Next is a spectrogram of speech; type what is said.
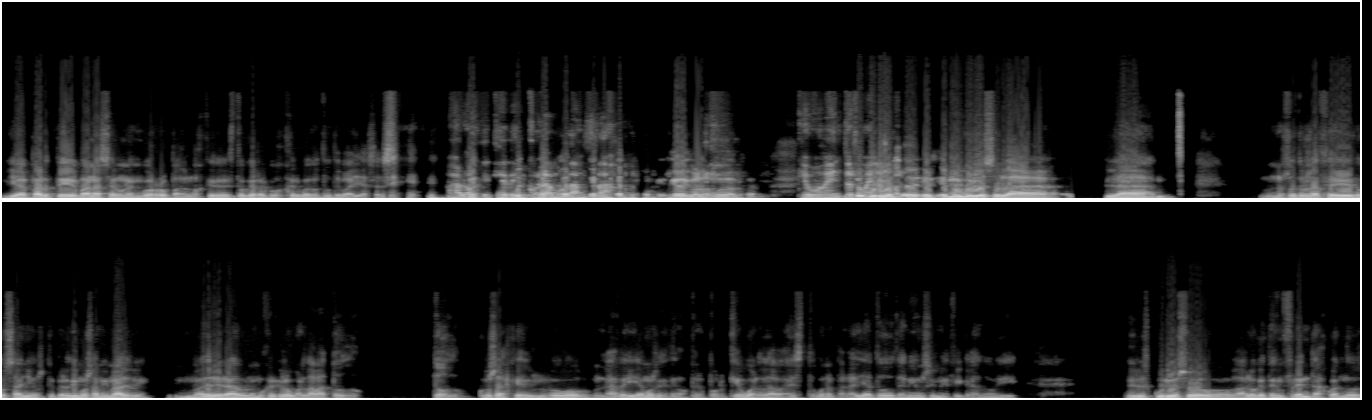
Y aparte van a ser un engorro para los que les toque recoger cuando tú te vayas así. Para los que queden con la mudanza. que queden con la mudanza. Qué momentos es, es, muy curioso la, la... Nosotros hace dos años que perdimos a mi madre. Mi madre era una mujer que lo guardaba todo. Todo. Cosas que luego las veíamos y decíamos, pero ¿por qué guardaba esto? Bueno, para ella todo tenía un significado y... Pero es curioso a lo que te enfrentas cuando,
